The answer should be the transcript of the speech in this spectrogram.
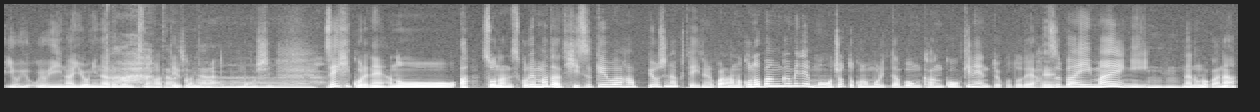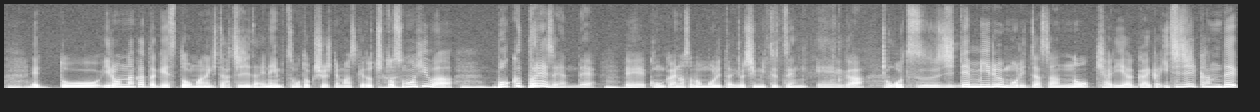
よよ良い内容になるのにつながっているかなと思うし。ぜひこれね、あのーあそうなんです、これまだ日付は発表しなくていいのかな、あのこの番組でもちょっとこの森田本観光記念ということで、発売前になるのかな、えっと、いろんな方、ゲストをお招きして8時台ね、いつも特集してますけど、ちょっとその日は僕プレゼンで、えー今回のその森田義満全映画。を通じて見る森田さんのキャリア外貨、1時間で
